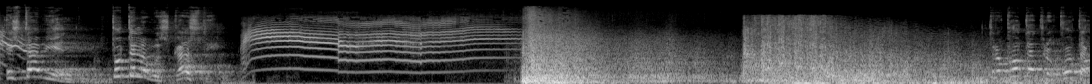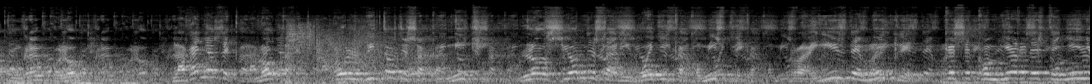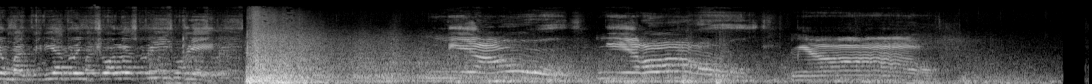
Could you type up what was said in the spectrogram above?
Está bien, tú te lo buscaste. Trocota, trocota con gran colote. Lagañas de Carlota, polvitos de sacamicho, loción de zarigüeya y cacomiste, raíz de muicle, que se convierte este niño malcriado en cholos picle. ¡Miau! ¡Miau! ¡Miau!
